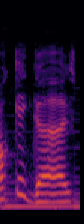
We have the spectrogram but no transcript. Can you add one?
Oke guys,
